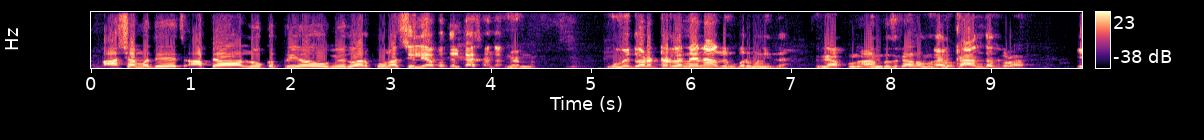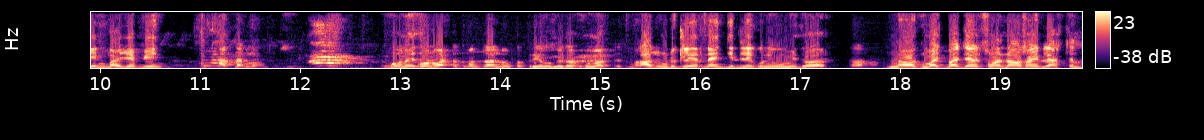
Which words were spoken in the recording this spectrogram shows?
अशामध्येच आपल्या लोकप्रिय उमेदवार कोण असेल याबद्दल काय सांगा? उमेदवार ठरला नाही ना अजून परभणीचा? तरी आपण अंदाज काढा. अरे काय अंदाज गोळा येईन भाजप येईन. हात लागलो. कोण कोण वाटतं तुम्हाला? लोकप्रिय उमेदवार कोण वाटतं तुम्हाला? अजून डिक्लेअर नाही तिथले कोणी उमेदवार. हा, हा. नावात माझ्या नाव सांगितलं असतं ना.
